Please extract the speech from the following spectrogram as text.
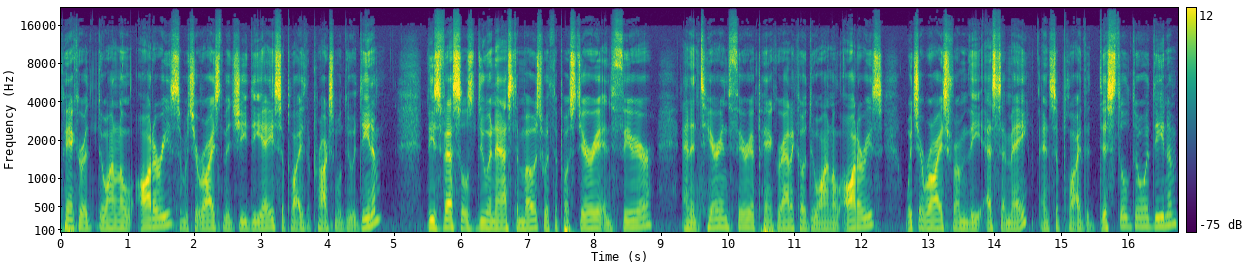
pancreaduodenal arteries, which arise from the GDA, supplies the proximal duodenum. These vessels do anastomose with the posterior inferior and anterior inferior pancreaticoduodenal arteries, which arise from the SMA and supply the distal duodenum.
